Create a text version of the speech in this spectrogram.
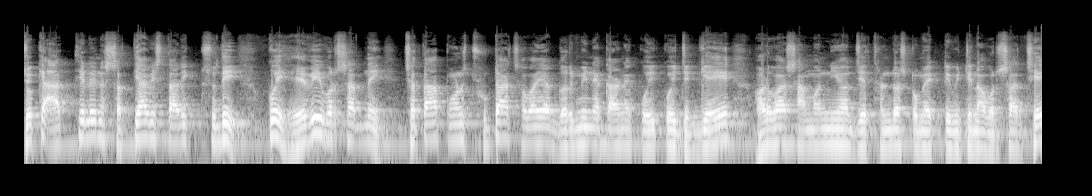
જોકે આજથી લઈને સત્યાવીસ તારીખ સુધી કોઈ હેવી વરસાદ નહીં. છતાં પણ છૂટાછવાયા ગરમીને કારણે કોઈ કોઈ જગ્યાએ હળવા સામાન્ય જે થંડરસ્ટોમ એક્ટિવિટીના વરસાદ છે,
